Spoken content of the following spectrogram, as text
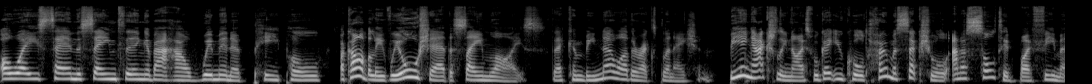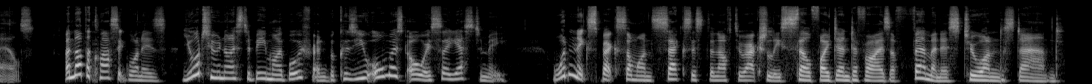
always saying the same thing about how women are people. I can't believe we all share the same lies. There can be no other explanation. Being actually nice will get you called homosexual and assaulted by females. Another classic one is, you're too nice to be my boyfriend because you almost always say yes to me. Wouldn't expect someone sexist enough to actually self identify as a feminist to understand.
